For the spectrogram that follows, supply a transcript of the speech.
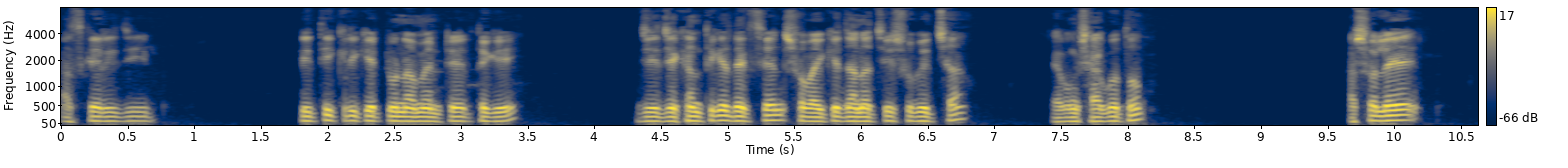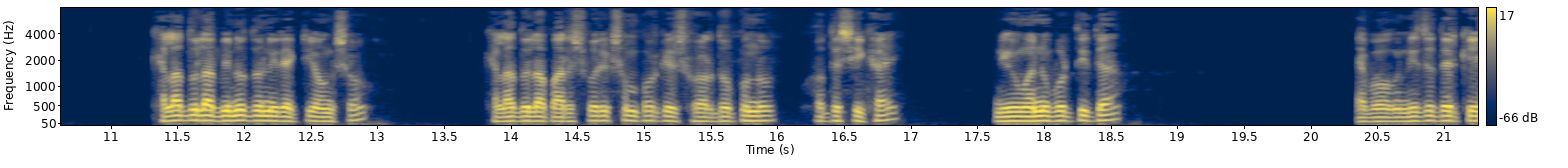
আজকের এই যে প্রীতি ক্রিকেট টুর্নামেন্টের থেকে যে যেখান থেকে দেখছেন সবাইকে জানাচ্ছি শুভেচ্ছা এবং স্বাগত আসলে খেলাধুলা বিনোদনের একটি অংশ। খেলাধুলা পারস্পরিক সম্পর্কে সৌহার্দ্যপূর্ণ হতে শেখায়, নিয়মানুবর্তিতা এবং নিজেদেরকে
